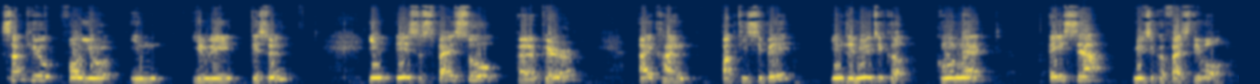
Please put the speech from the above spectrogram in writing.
Thank you for your in invitation. In this special uh, period, I can participate in the musical Connect Asia Music Festival.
